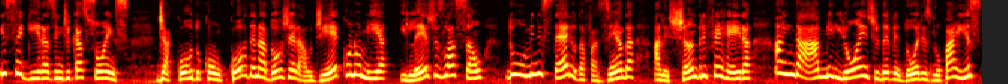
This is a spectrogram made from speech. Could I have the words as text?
e seguir as indicações. De acordo com o coordenador geral de Economia e Legislação do Ministério da Fazenda, Alexandre Ferreira, ainda há milhões de devedores no país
